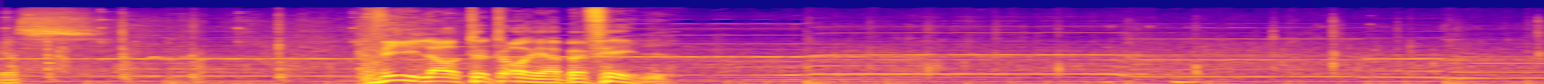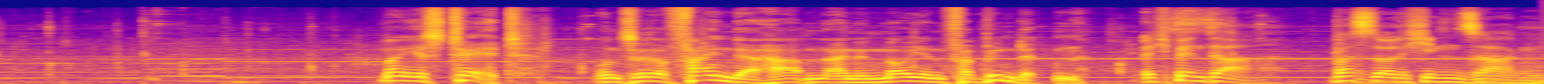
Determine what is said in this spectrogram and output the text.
Yes. Wie lautet euer Befehl? Majestät, unsere Feinde haben einen neuen Verbündeten. Ich bin da. Was soll ich Ihnen sagen?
